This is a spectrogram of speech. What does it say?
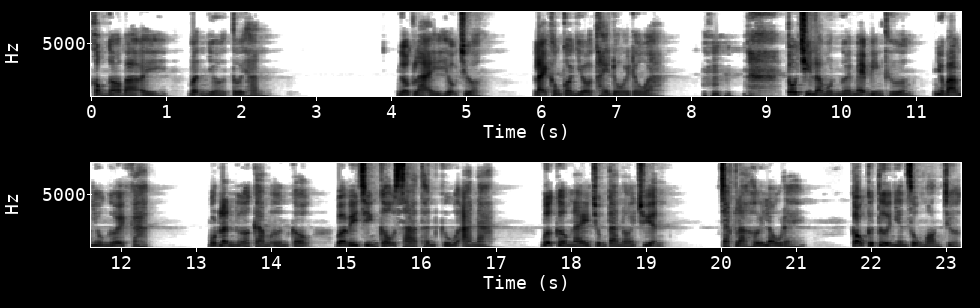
không ngờ bà ấy vẫn nhớ tới hắn. Ngược lại hiệu trưởng, lại không có nhiều thay đổi đâu ạ. Tôi chỉ là một người mẹ bình thường, như bao nhiêu người khác. Một lần nữa cảm ơn cậu, bởi vì chính cậu xả thân cứu Anna. Bữa cơm này chúng ta nói chuyện, chắc là hơi lâu đấy. Cậu cứ tự nhiên dùng món trước.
